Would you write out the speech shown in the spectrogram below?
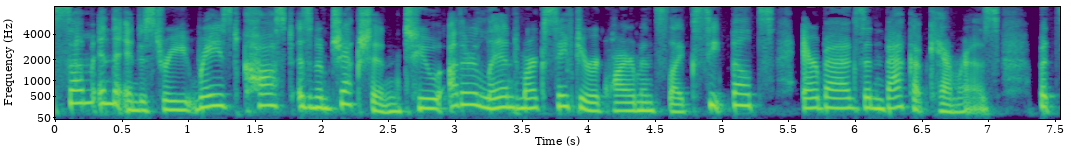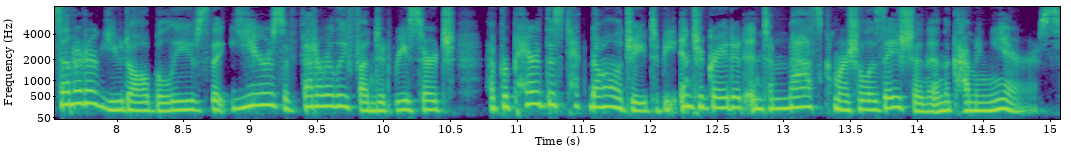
some in the industry raised cost as an objection to other landmark safety requirements like seatbelts, airbags, and backup cameras, but Senator Udall believes that years of federally funded research have prepared this technology to be integrated into mass commercialization in the coming years.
